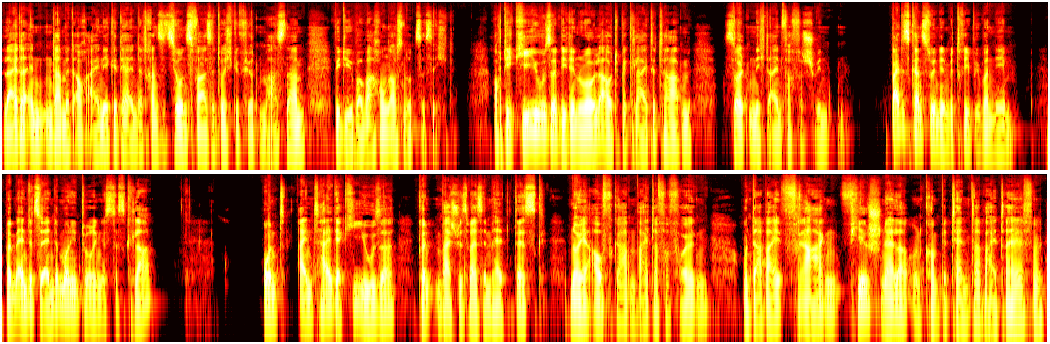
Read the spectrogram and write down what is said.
Leider enden damit auch einige der in der Transitionsphase durchgeführten Maßnahmen wie die Überwachung aus Nutzersicht. Auch die Key-User, die den Rollout begleitet haben, sollten nicht einfach verschwinden. Beides kannst du in den Betrieb übernehmen. Beim Ende-zu-Ende-Monitoring ist das klar. Und ein Teil der Key-User könnten beispielsweise im Helpdesk neue Aufgaben weiterverfolgen und dabei Fragen viel schneller und kompetenter weiterhelfen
